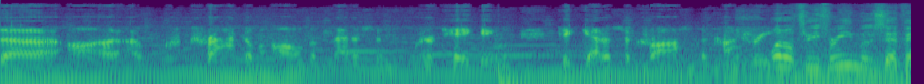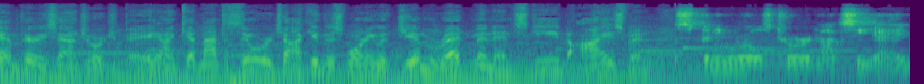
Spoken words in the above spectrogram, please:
uh, a, a track of all the medicine we're taking to get us across the country. 1033 Moose FM, Parry Sound, Georgian Bay. I'm Ken Matheson. We're talking this morning with Jim Redmond and Steve Eisman. SpinningWheelsTour.ca,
